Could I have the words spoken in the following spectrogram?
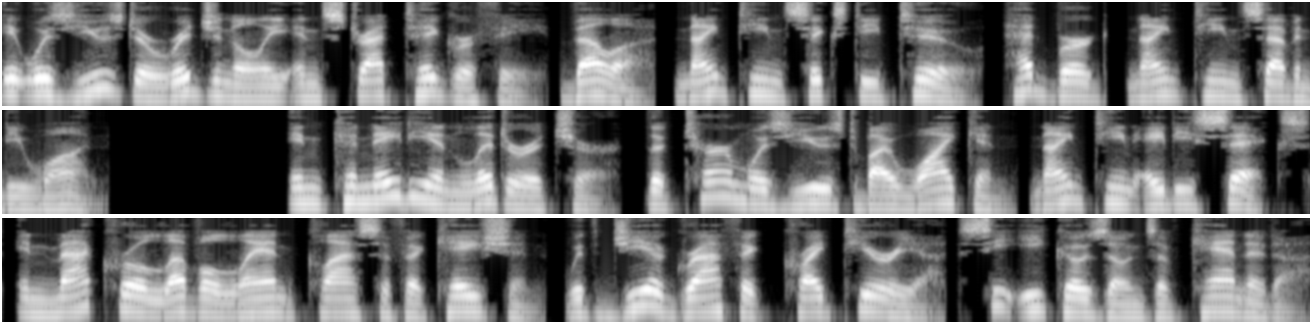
It was used originally in stratigraphy Vella, 1962, Hedberg, 1971. In Canadian literature, the term was used by Wiken in macro-level land classification, with geographic criteria see Ecozones of Canada.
